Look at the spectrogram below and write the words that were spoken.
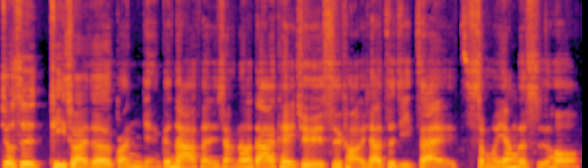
就是提出来这个观点跟大家分享，然后大家可以去思考一下自己在什么样的时候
